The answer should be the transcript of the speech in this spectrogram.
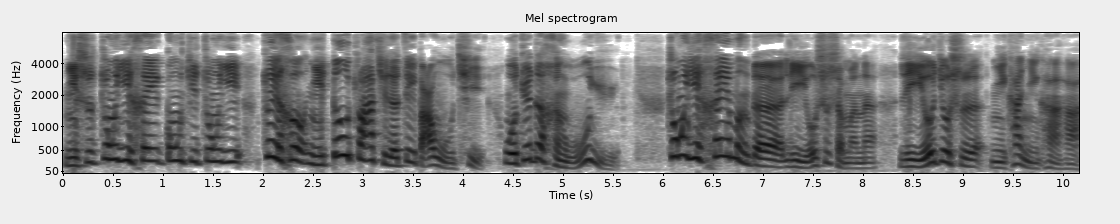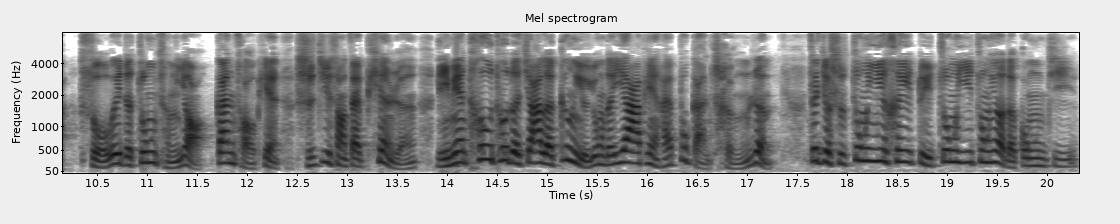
你是中医黑攻击中医，最后你都抓起了这把武器，我觉得很无语。中医黑们的理由是什么呢？理由就是你看，你看哈，所谓的中成药甘草片，实际上在骗人，里面偷偷的加了更有用的鸦片，还不敢承认，这就是中医黑对中医中药的攻击。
